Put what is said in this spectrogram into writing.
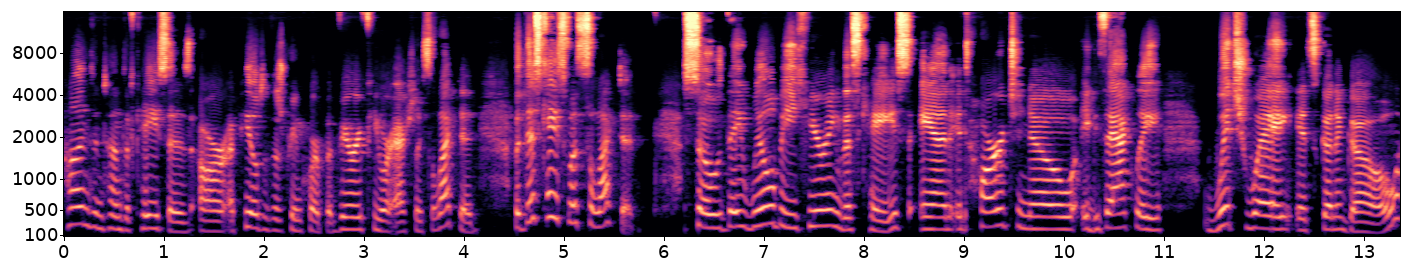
tons and tons of cases are appealed to the Supreme Court, but very few are actually selected. But this case was selected. So they will be hearing this case, and it's hard to know exactly which way it's going to go.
